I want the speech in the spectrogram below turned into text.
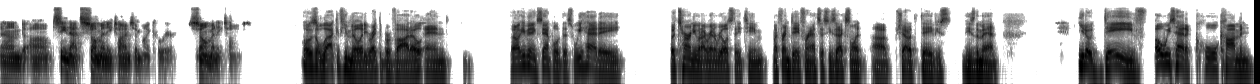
and uh, seen that so many times in my career so many times well there's a lack of humility right the bravado and i'll give you an example of this we had a attorney when I ran a real estate team. My friend Dave Francis, he's excellent. Uh, shout out to Dave. He's he's the man. You know, Dave always had a cool, common,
